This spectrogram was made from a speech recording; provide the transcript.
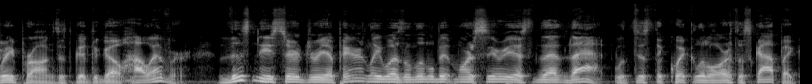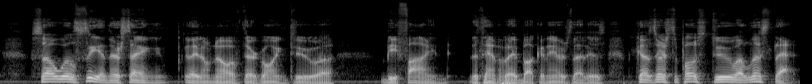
Three prongs, it's good to go. However, this knee surgery apparently was a little bit more serious than that with just the quick little orthoscopic. So we'll see. And they're saying they don't know if they're going to uh, be fined, the Tampa Bay Buccaneers, that is, because they're supposed to uh, list that.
